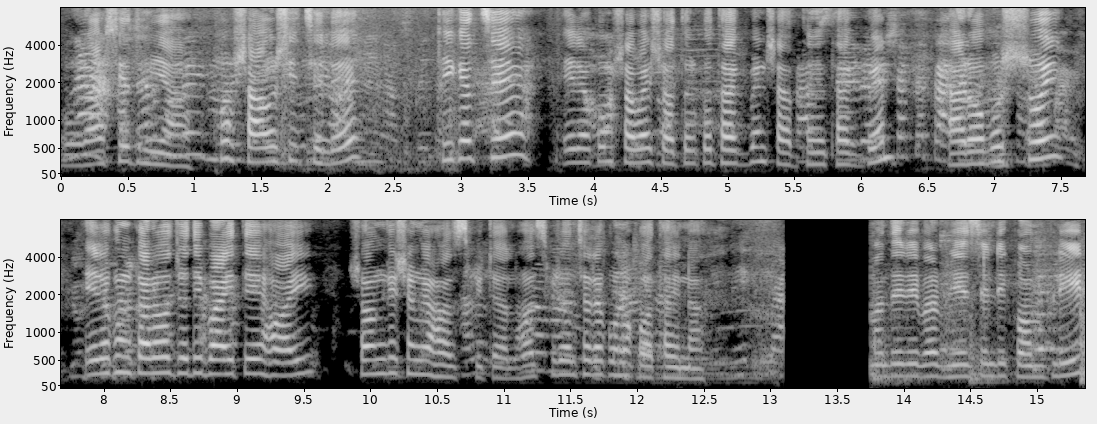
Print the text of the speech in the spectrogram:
ও রাশেদ মিয়া। খুব সাহসী ছেলে। ঠিক আছে? এরকম সবাই সতর্ক থাকবেন সাবধানে থাকবেন। আর অবশ্যই এরকম কারও যদি বাড়িতে হয় সঙ্গে সঙ্গে হসপিটাল। হসপিটাল ছাড়া কোনো কথাই না। আমাদের এবার ভিএসএনডি কমপ্লিট।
